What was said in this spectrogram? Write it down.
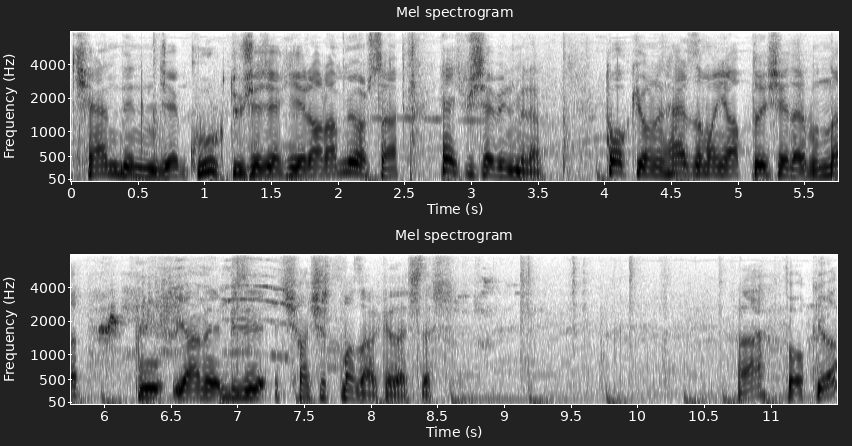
kendince gurk düşecek yer aramıyorsa hiçbir şey bilmiyorum. Tokyo'nun her zaman yaptığı şeyler bunlar. Bu yani bizi şaşırtmaz arkadaşlar. Ha? Tokyo?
